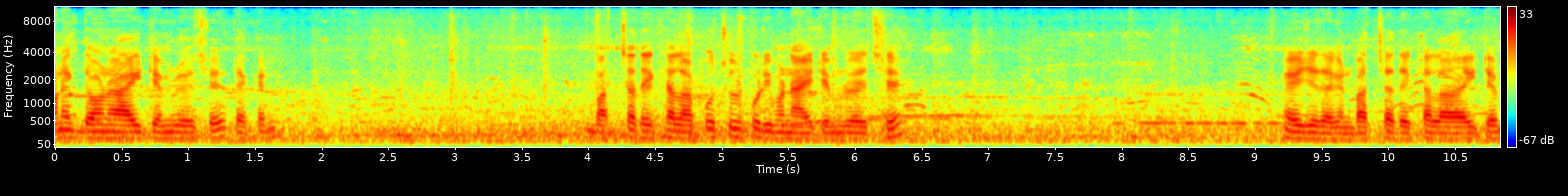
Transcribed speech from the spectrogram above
অনেক ধরনের আইটেম রয়েছে, দেখেন। বাচ্চাদের খেলার প্রচুর পরিমাণে আইটেম রয়েছে। এই যে দেখেন, বাচ্চাদের খেলার আইটেম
